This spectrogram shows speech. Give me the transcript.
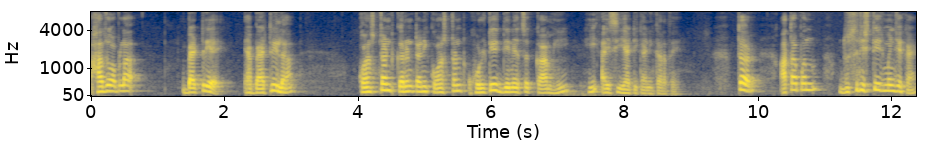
हा जो आपला बॅटरी आहे ह्या बॅटरीला कॉन्स्टंट करंट आणि कॉन्स्टंट व्होल्टेज देण्याचं काम ही ही आय सी ह्या ठिकाणी करत आहे तर आता आपण दुसरी स्टेज म्हणजे काय?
